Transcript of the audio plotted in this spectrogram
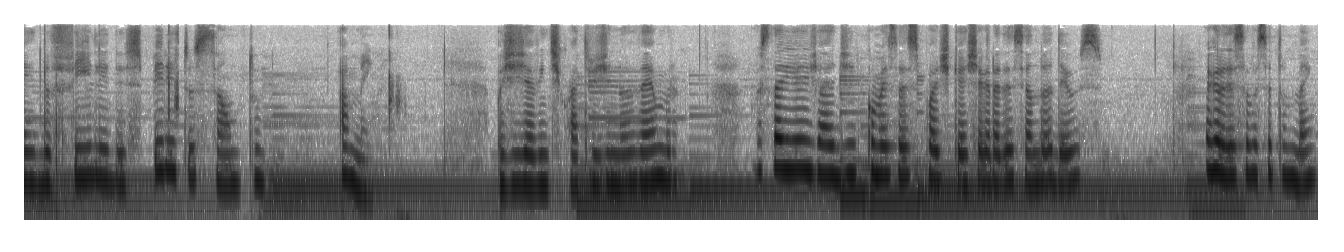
Pai, do Filho e do Espírito Santo. Amém. Hoje, dia 24 de novembro, gostaria já de começar esse podcast agradecendo a Deus. Agradeço a você também,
